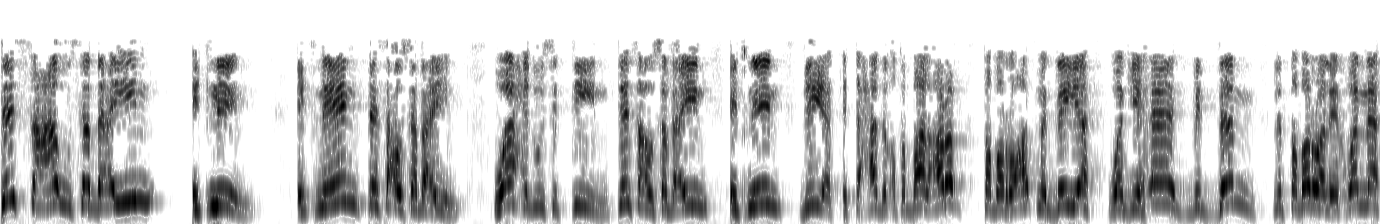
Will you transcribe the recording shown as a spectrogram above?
2 79 61 79 2 2 79 61 79 2 ديت اتحاد الأطباء العرب تبرعات مادية وجهاد بالدم للتبرع لاخواننا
